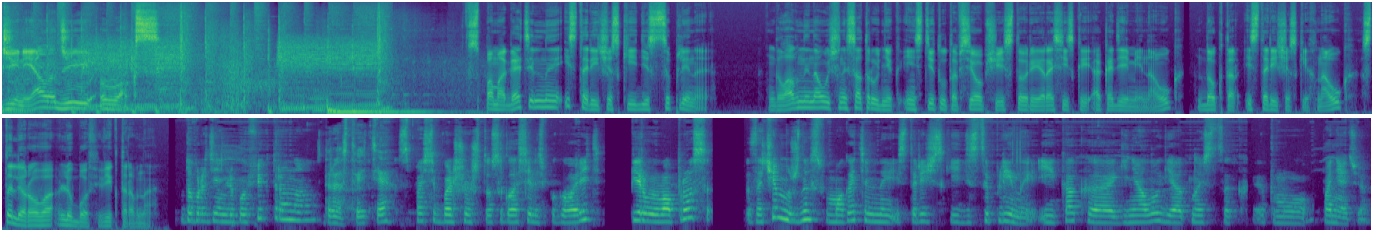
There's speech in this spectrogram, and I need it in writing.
Genealogy Rocks. Вспомогательные исторические дисциплины. Главный научный сотрудник Института всеобщей истории Российской академии наук, доктор исторических наук Столярова Любовь Викторовна. Добрый день, Любовь Викторовна. Здравствуйте. Спасибо большое, что согласились поговорить. Первый вопрос. Зачем нужны вспомогательные исторические дисциплины и как э, генеалогия относится к этому понятию?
